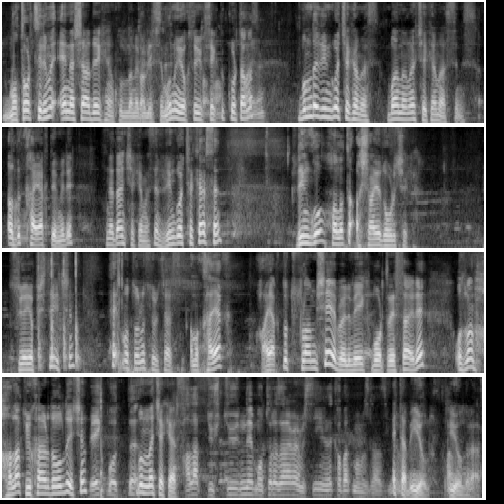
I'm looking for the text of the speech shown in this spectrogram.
motor trimi en aşağıdayken kullanabilirsin. Tabii ki. Bunu yoksa yükseklik Tamam, kurtarmaz. aynen. Bunda ringo çekemez. Banana çekemezsiniz. Adı kayak demiri. Neden çekemezsin? Ringo çekersen ringo halatı aşağıya doğru çeker. Suya yapıştığı için hep motorunu sürtersin. Ama kayak ayakta tutulan bir şey ya böyle wakeboard vesaire. O zaman halat yukarıda olduğu için Wakeboard'da bununla çekersin. halat düştüğünde motora zarar vermesin yine de kapatmamız lazım. E değil mi? tabi iyi olur. İyi olur abi.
